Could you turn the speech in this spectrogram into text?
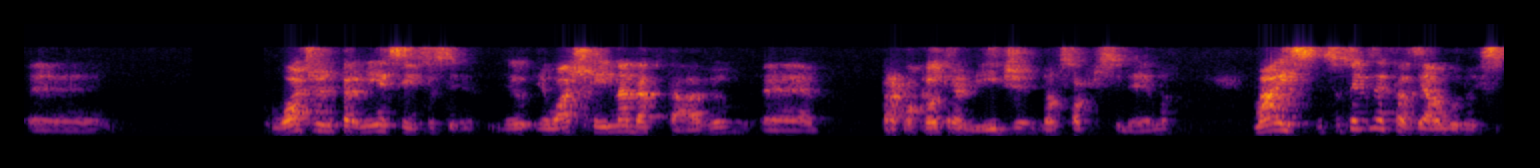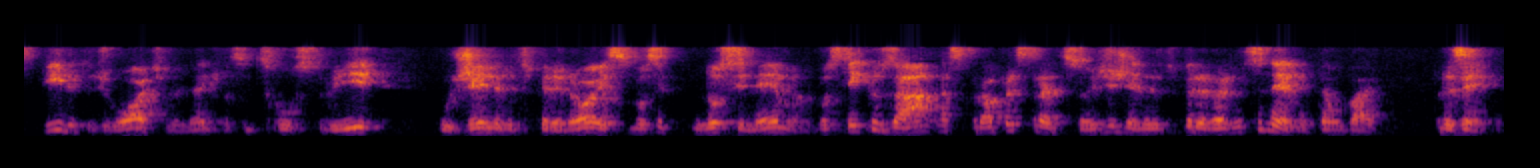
é, o Watchmen, para mim, assim, eu, eu, acho que é inadaptável é, para qualquer outra mídia, não só para o cinema. Mas, se você quiser fazer algo no espírito de Watchmen, né, de você desconstruir o gênero de super-heróis no cinema, você tem que usar as próprias tradições de gênero de super-heróis no cinema. Então, vai. Por exemplo,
